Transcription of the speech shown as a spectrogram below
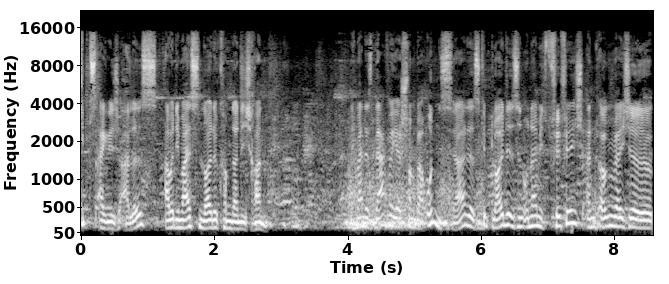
gibt es eigentlich alles, aber die meisten Leute kommen da nicht ran. Meine, das merken wir ja schon bei uns. Ja? Es gibt Leute, die sind unheimlich pfiffig, an irgendwelche,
